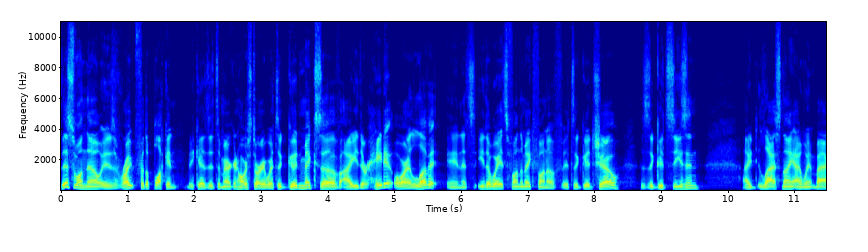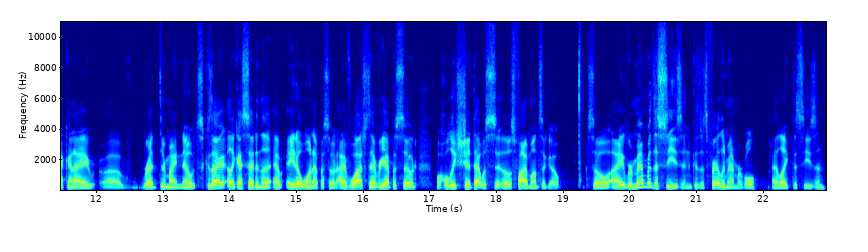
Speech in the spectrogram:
This one, though, is ripe for the plucking because it's American Horror Story, where it's a good mix of I either hate it or I love it, and it's either way, it's fun to make fun of. It's a good show. This is a good season. I last night I went back and I uh, read through my notes because I, like I said in the 801 episode, I've watched every episode, but holy shit, that was that was five months ago. So I remember the season because it's fairly memorable. I like the season,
